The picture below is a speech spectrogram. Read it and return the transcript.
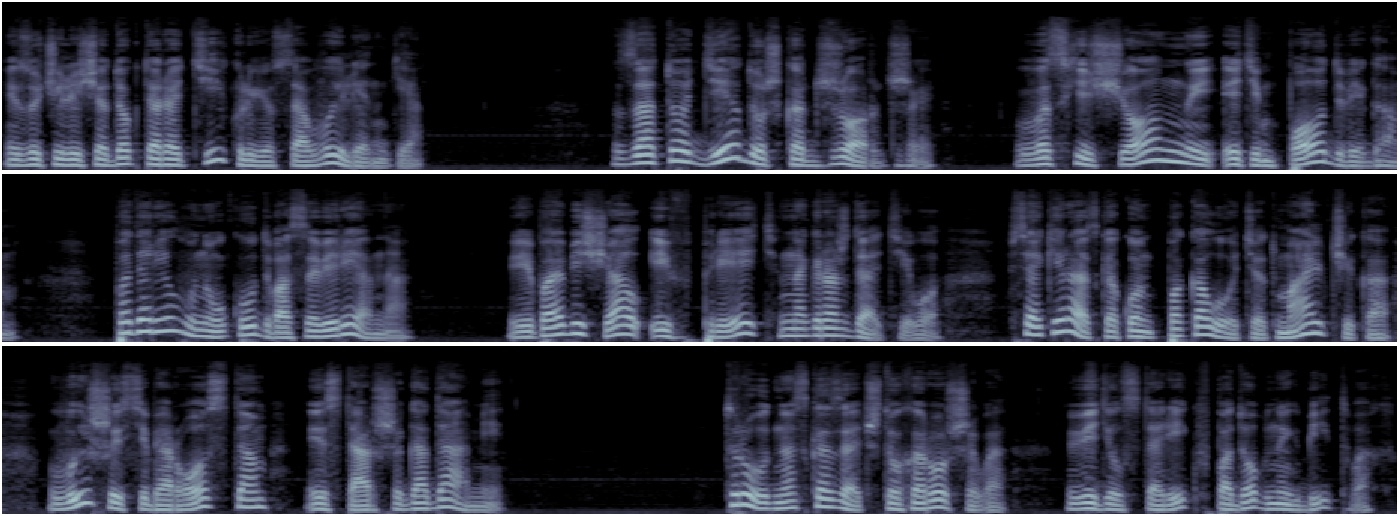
из училища доктора Тиклюса в Иллинге. Зато дедушка Джорджи, восхищенный этим подвигом, подарил внуку два саверена и пообещал и впредь награждать его всякий раз, как он поколотит мальчика выше себя ростом и старше годами. Трудно сказать, что хорошего видел старик в подобных битвах.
